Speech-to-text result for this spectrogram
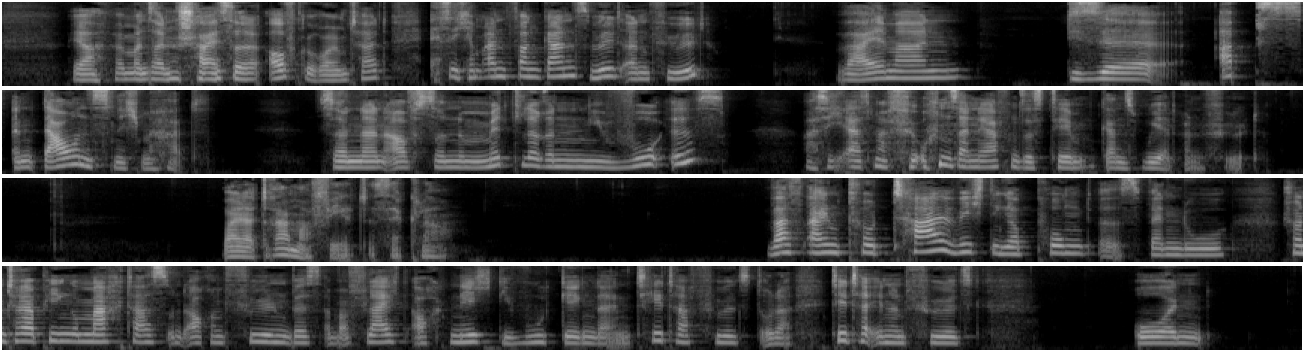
ja, wenn man seine Scheiße aufgeräumt hat, es sich am Anfang ganz wild anfühlt, weil man diese Ups und Downs nicht mehr hat, sondern auf so einem mittleren Niveau ist, was sich erstmal für unser Nervensystem ganz weird anfühlt. Weil da Drama fehlt, ist ja klar. Was ein total wichtiger Punkt ist, wenn du schon Therapien gemacht hast und auch im Fühlen bist, aber vielleicht auch nicht die Wut gegen deinen Täter fühlst oder TäterInnen fühlst und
